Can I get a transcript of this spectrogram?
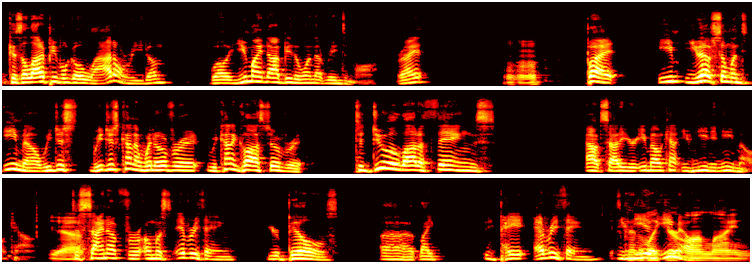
Because a lot of people go, "Well, I don't read them." Well, you might not be the one that reads them all, right? hmm But e- you have someone's email. We just we just kind of went over it. We kind of glossed over it. To do a lot of things outside of your email account, you need an email account Yeah. to sign up for almost everything. Your bills, uh, like you pay everything. It's you kind need of like an your email, online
